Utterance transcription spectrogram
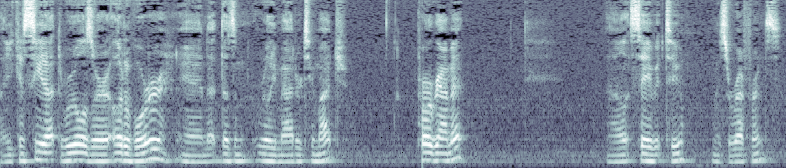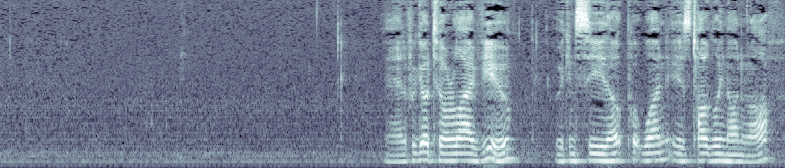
Uh, you can see that the rules are out of order and that doesn't really matter too much. Program it. Uh, let's save it too as a reference. And if we go to our live view, we can see the output 1 is toggling on and off.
